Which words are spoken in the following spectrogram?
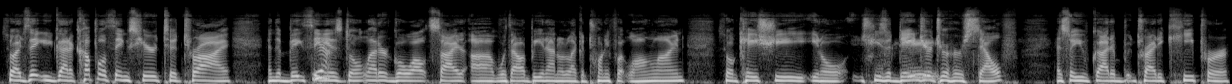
So I'd say you got a couple of things here to try. And the big thing Yeah. is don't let her go outside uh, without being on a, like a 20 foot long line. So in case she, you know, she's a danger to herself. And so you've got to b- try to keep her,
